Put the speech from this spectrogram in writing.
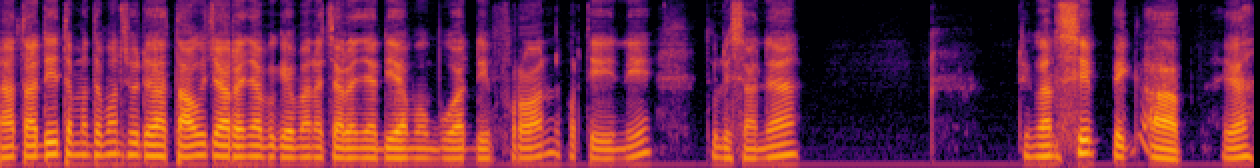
nah tadi teman-teman sudah tahu caranya bagaimana caranya dia membuat di front seperti ini tulisannya dengan shift pick up ya.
